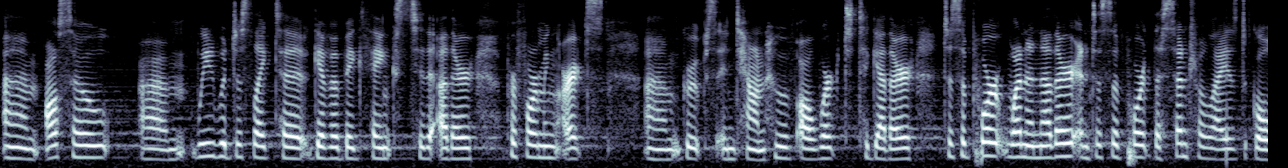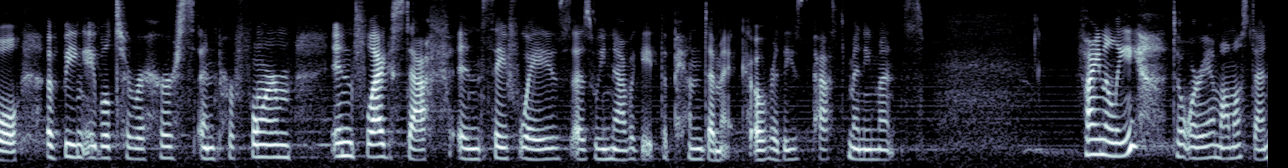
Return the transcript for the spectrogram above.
Um, also, um, we would just like to give a big thanks to the other performing arts um, groups in town who have all worked together to support one another and to support the centralized goal of being able to rehearse and perform in Flagstaff in safe ways as we navigate the pandemic over these past many months. Finally, don't worry, I'm almost done.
